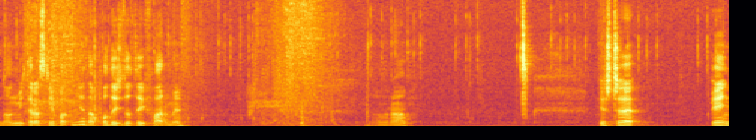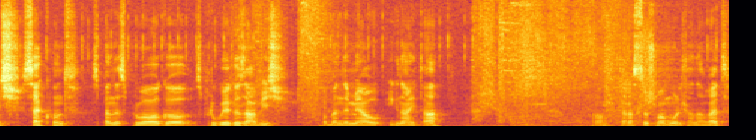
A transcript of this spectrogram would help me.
No on mi teraz nie, nie da podejść do tej farmy. Dobra. Jeszcze 5 sekund. Będę spróbował go, spróbuję go zabić. Bo będę miał Ignite'a. O, teraz już mam ulta nawet.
